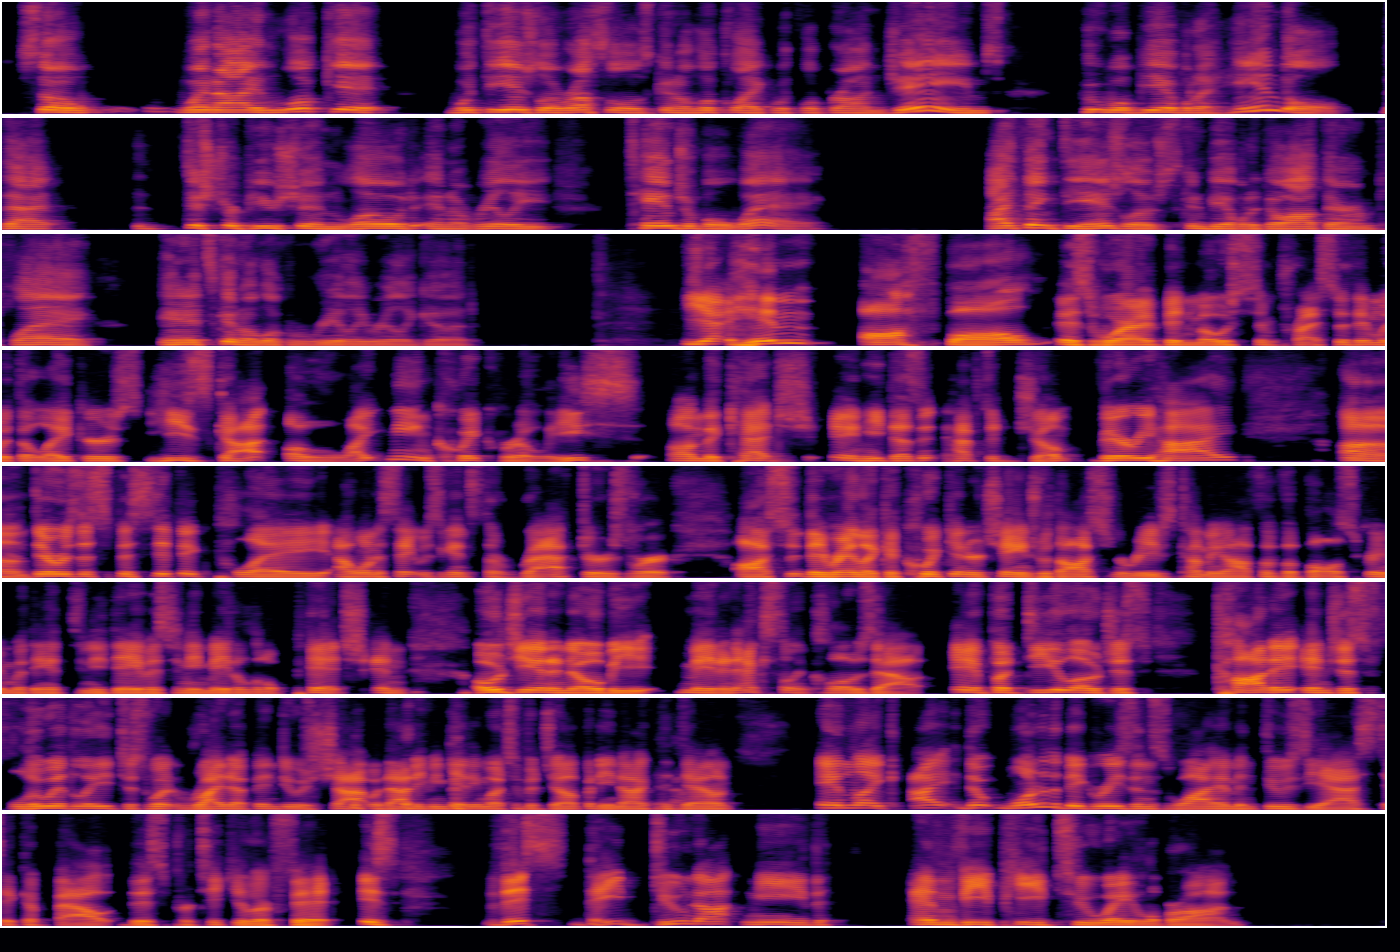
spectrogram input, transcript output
So when I look at what D'Angelo Russell is going to look like with LeBron James, who will be able to handle that distribution load in a really tangible way, I think D'Angelo is just going to be able to go out there and play and it's going to look really, really good. Yeah, him off ball is where I've been most impressed with him with the Lakers. He's got a lightning quick release on the catch, and he doesn't have to jump very high. Um, there was a specific play, I want to say it was against the Raptors, where Austin they ran like a quick interchange with Austin Reaves coming off of a ball screen with Anthony Davis, and he made a little pitch, and OG Anunoby made an excellent closeout. And, but D'Lo just caught it and just fluidly just went right up into his shot without even getting much of a jump and he knocked yeah. it down. And like I the one of the big reasons why I'm enthusiastic about this particular fit is this they do not need MVP two-way LeBron.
